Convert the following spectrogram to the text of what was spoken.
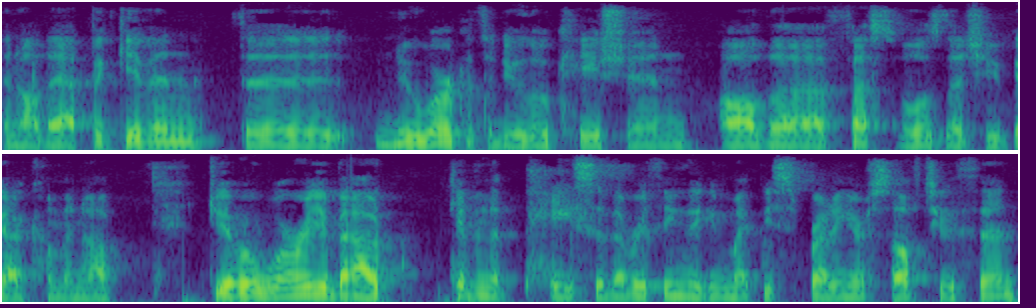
and all that. But given the new work at the new location, all the festivals that you've got coming up, do you ever worry about given the pace of everything, that you might be spreading yourself too thin?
